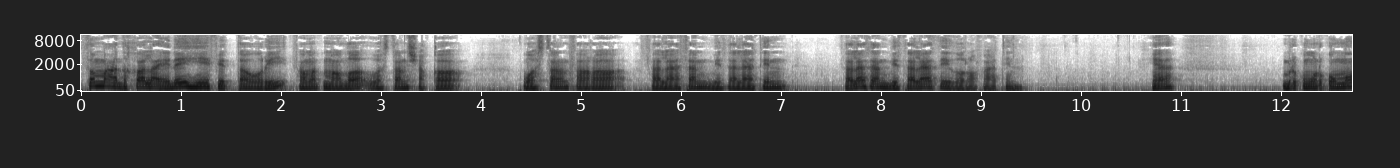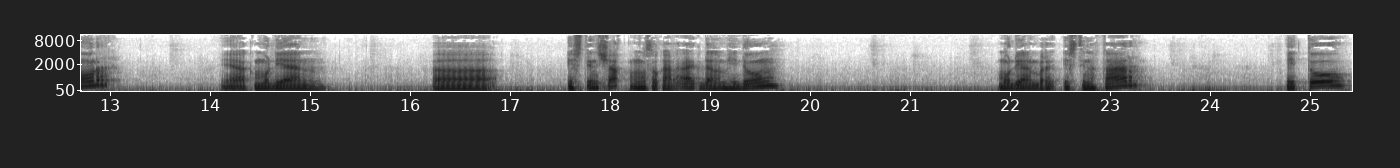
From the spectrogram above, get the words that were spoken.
thumma adkhala yadayhi fi tawri famat madha wastan syaqa wastan thara thalathan bi thalathin thalathan bi thalathi ghurafatin ya. Berkumur-kumur. Ya kemudian uh, istinsyak memasukkan air ke dalam hidung. Kemudian beristinfar itu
